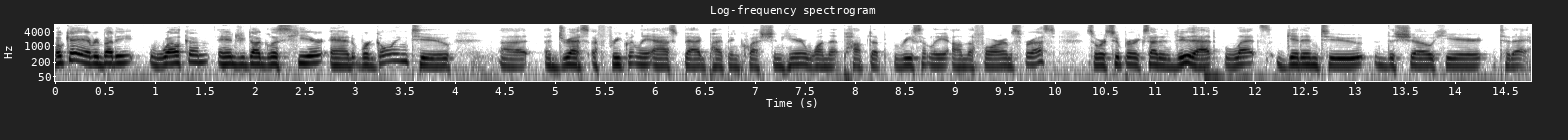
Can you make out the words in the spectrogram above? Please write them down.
Okay, everybody, welcome. Andrew Douglas here, and we're going to uh, address a frequently asked bagpiping question here, one that popped up recently on the forums for us. So we're super excited to do that. Let's get into the show here today.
